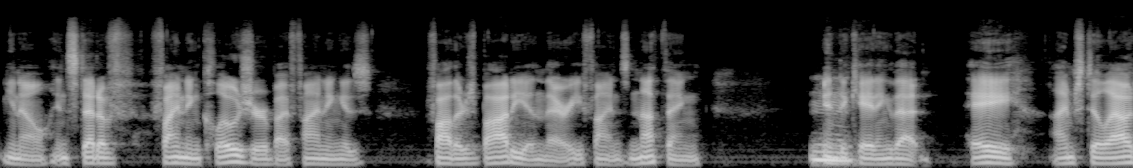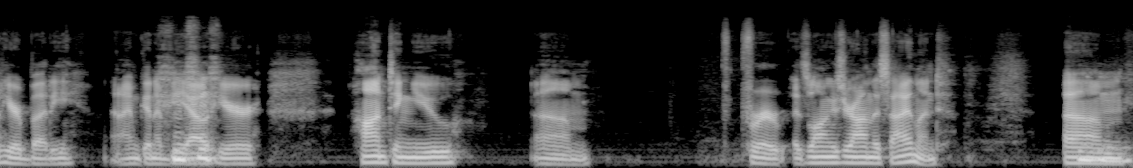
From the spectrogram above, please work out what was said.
you know, instead of finding closure by finding his father's body in there, he finds nothing Mhm. indicating that, hey, I'm still out here, buddy, and I'm going to be out here haunting you um, for as long as you're on this island. Um, Mhm.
